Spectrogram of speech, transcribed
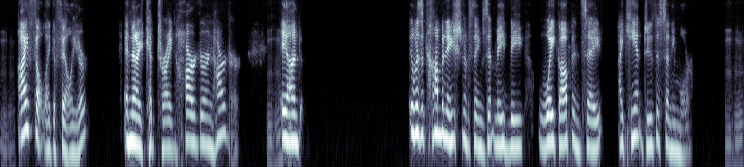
Mhm. I felt like a failure. And then I kept trying harder and harder. Mhm. And it was a combination of things that made me wake up and say, I can't do this anymore. Mhm.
